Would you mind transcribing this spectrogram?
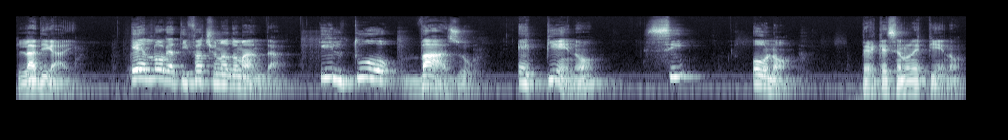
la dirai. E allora ti faccio una domanda. Il tuo vaso è pieno? Sì o no? Perché se non è pieno,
